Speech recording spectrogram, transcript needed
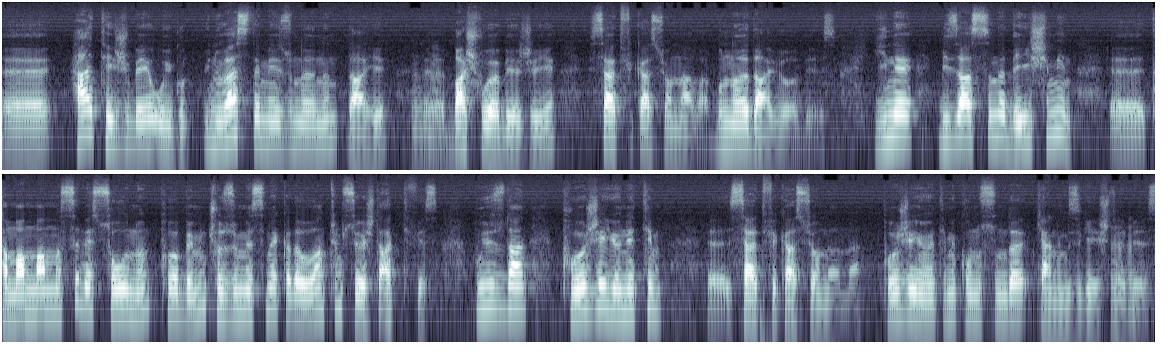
E, Her tecrübeye uygun, üniversite mezunlarının dahi Hı hı. e, başvurabileceği sertifikasyonlar var. Bunlara dahil olabiliriz. Yine biz aslında değişimin e, tamamlanması ve sorunun, problemin çözülmesine kadar olan tüm süreçte aktifiz. Bu yüzden proje yönetim e, sertifikasyonlarına, proje yönetimi konusunda kendimizi geliştirebiliriz.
